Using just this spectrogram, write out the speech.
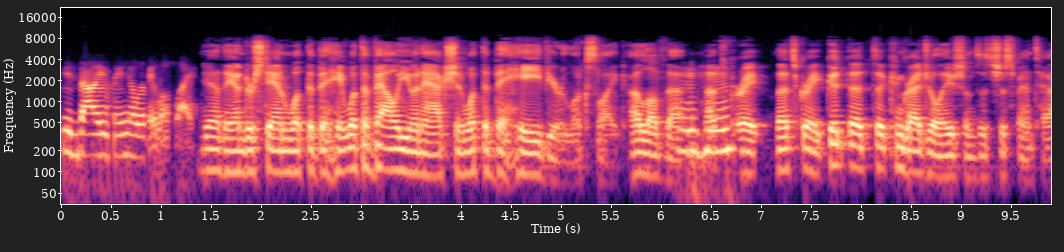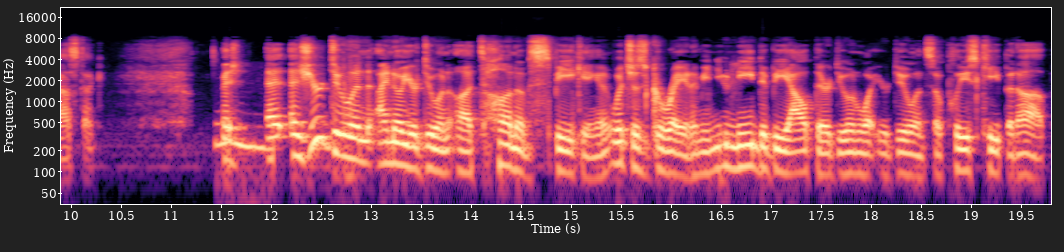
these values they know what they look like. Yeah they understand what the behavior what the value in action what the behavior looks like. I love that. Mm-hmm. that's great. That's great. Good to, to, congratulations. It's just fantastic mm-hmm. as, as you're doing i know you're doing a ton of speaking which is great. I mean you need to be out there doing what you're doing so please keep it up.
